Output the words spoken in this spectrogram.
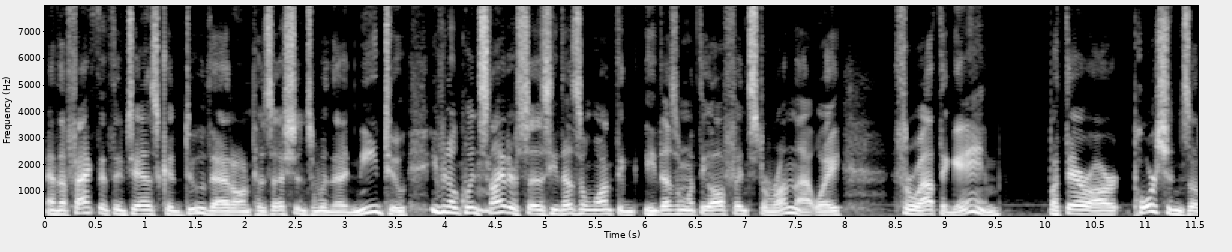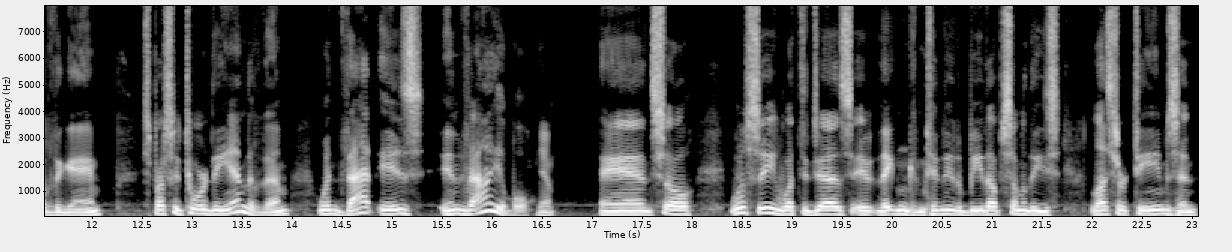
And the fact that the Jazz can do that on possessions when they need to, even though Quinn Snyder says he doesn't want the he doesn't want the offense to run that way throughout the game, but there are portions of the game, especially toward the end of them, when that is invaluable. yeah. And so we'll see what the Jazz if they can continue to beat up some of these lesser teams, and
